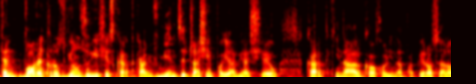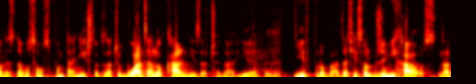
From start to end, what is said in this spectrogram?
Ten worek rozwiązuje się z kartkami. W międzyczasie pojawia się kartki na alkohol i na papierosy, ale one znowu są spontaniczne. To znaczy władza lokalnie zaczyna je, je wprowadzać. Jest olbrzymi chaos. Na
